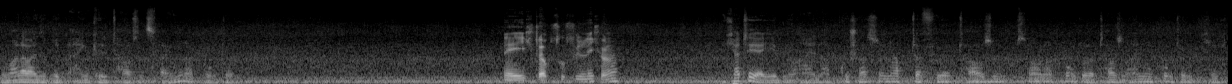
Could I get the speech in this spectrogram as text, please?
Normalerweise bringt ein Kill 1200 Punkte. Nee, ich glaube so viel nicht, oder? Ich hatte ja eben nur einen abgeschossen und habe dafür 1200 Punkte oder 1100 Punkte gekriegt.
